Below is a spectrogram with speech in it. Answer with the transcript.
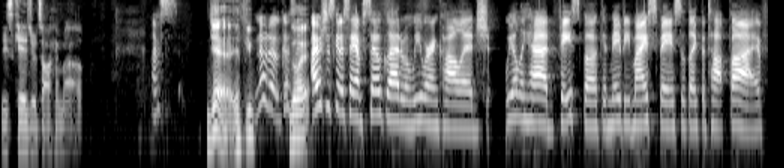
these kids you're talking about. I'm yeah if you no no go, go ahead. i was just going to say i'm so glad when we were in college we only had facebook and maybe myspace with like the top five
